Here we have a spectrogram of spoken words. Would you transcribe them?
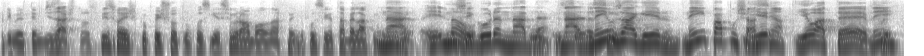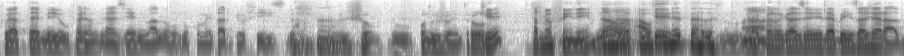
primeiro tempo desastroso, principalmente porque o Peixoto não conseguia segurar uma bola na frente, não conseguia tabelar com Nada, ele não, Não, segura nada, nada, assim- nem o zagueiro, nem pra puxar E, assim, ó. e eu até, Nem- fui, fui até meio o Fernando Graziani lá no, no comentário que eu fiz do, Ah. do jogo, do, quando o João entrou. O quê? Tá me ofendendo? Não, é porque- alfinetando. O Ah. é, Fernando Graziani ele é bem exagerado.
